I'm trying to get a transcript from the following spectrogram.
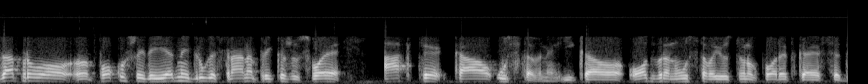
zapravo e, pokušaj da jedna i druga strana prikažu svoje akte kao ustavne i kao odbran ustava i ustavnog poredka SAD.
